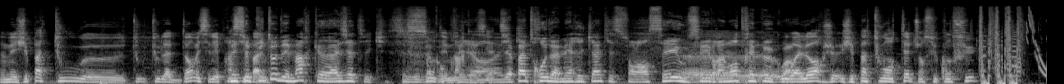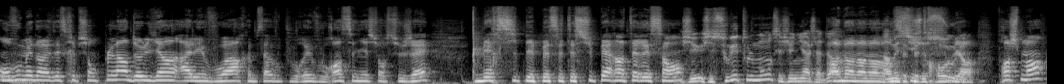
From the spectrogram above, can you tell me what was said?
mais j'ai pas tout, euh, tout, tout là-dedans, mais c'est les Mais c'est principales. plutôt des marques asiatiques. Si Ce sont des marques hein. Il asiatiques. n'y a pas trop d'Américains qui se sont lancés ou c'est vraiment très peu quoi. Ou alors, j'ai pas tout en tête, j'en suis confus. On vous met dans la description plein de liens, allez voir, comme ça vous pourrez vous renseigner sur le sujet. Merci Pépé, c'était super intéressant. J'ai saoulé tout le monde, c'est génial, j'adore. Oh non, non, non, Ah, non mais c'était trop saoule. bien. Franchement,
